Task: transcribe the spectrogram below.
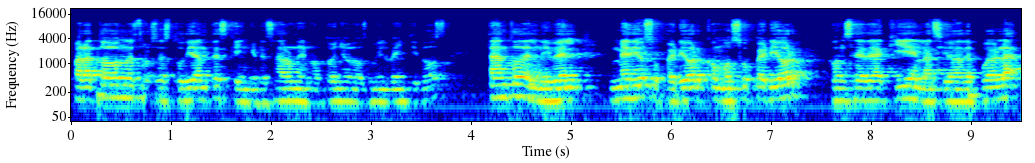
para todos nuestros estudiantes que ingresaron en otoño 2022, tanto del nivel medio superior como superior, con sede aquí en la ciudad de Puebla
